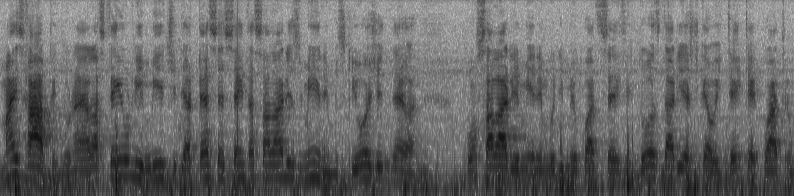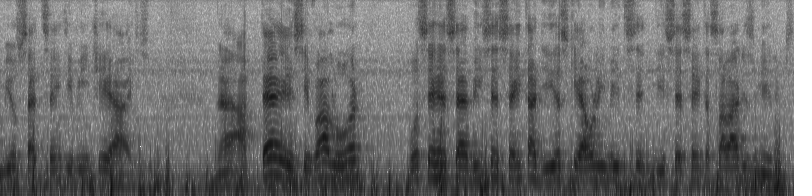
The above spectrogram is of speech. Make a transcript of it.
mais rápido, né? Elas têm um limite de até 60 salários mínimos, que hoje, né, com salário mínimo de 1.412, daria acho que é 84.720 reais. Né? Até esse valor você recebe em 60 dias, que é o limite de 60 salários mínimos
